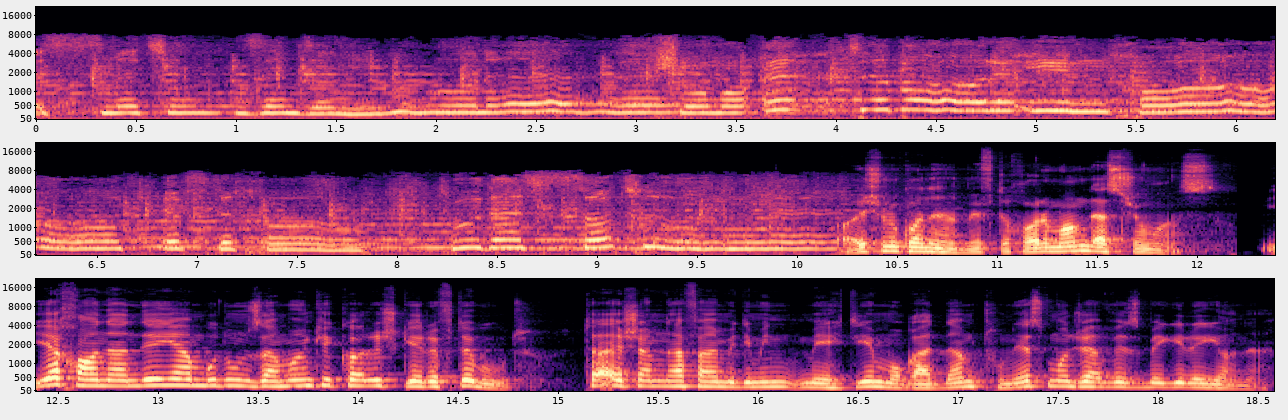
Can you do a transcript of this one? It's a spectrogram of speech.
اسمتون زنده میمونه شما اعتبار این خاک افتخار تو دستاتونه خواهش می‌کنم افتخار ما هم دست شماست. یه خواننده ای هم بود اون زمان که کارش گرفته بود. تهش هم نفهمیدیم این مهدی مقدم تونست مجوز بگیره یا نه.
